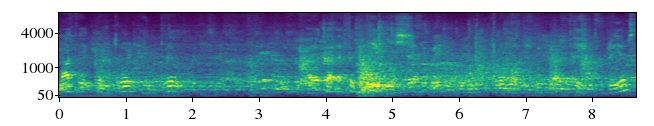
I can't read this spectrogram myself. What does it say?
мати контроль і вплив, а яка ефективність роботи тих підприємств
